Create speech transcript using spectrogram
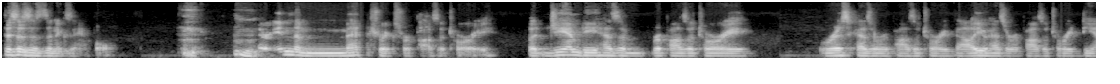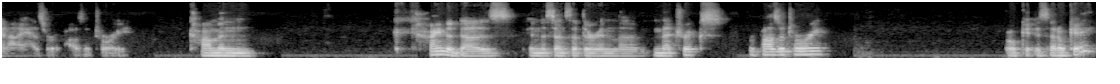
This is as an example. They're in the metrics repository, but GMD has a repository, risk has a repository, value has a repository, DNI has a repository. Common kind of does in the sense that they're in the metrics repository. Okay, is that okay?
